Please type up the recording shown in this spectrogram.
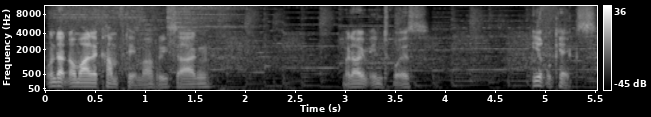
und das normale Kampfthema, würde ich sagen, weil er im Intro ist. Irokex.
